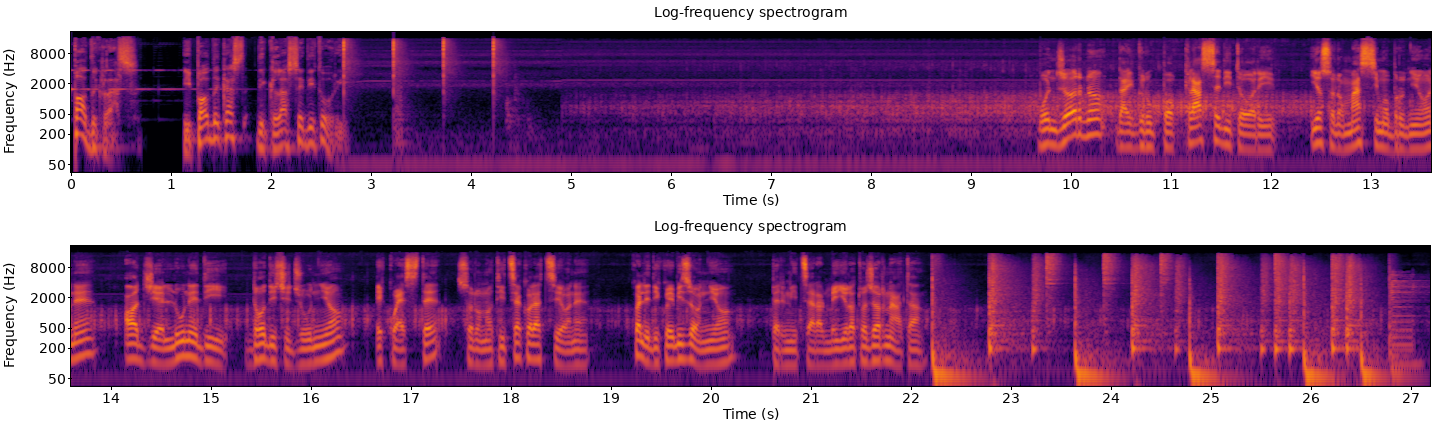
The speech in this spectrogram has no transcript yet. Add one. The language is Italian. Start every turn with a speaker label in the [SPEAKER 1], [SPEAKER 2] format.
[SPEAKER 1] Podclass, i podcast di classe editori.
[SPEAKER 2] Buongiorno dal gruppo Classe Editori. Io sono Massimo Brugnone. Oggi è lunedì 12 giugno e queste sono notizie a colazione, quelle di cui hai bisogno per iniziare al meglio la tua giornata.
